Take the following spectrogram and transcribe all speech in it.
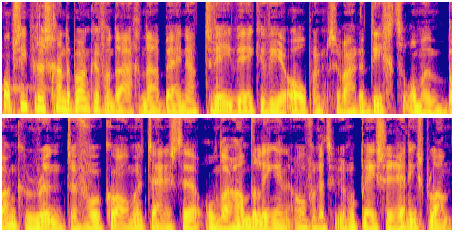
Op Cyprus gaan de banken vandaag na bijna twee weken weer open. Ze waren dicht om een bankrun te voorkomen tijdens de onderhandelingen over het Europese reddingsplan.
